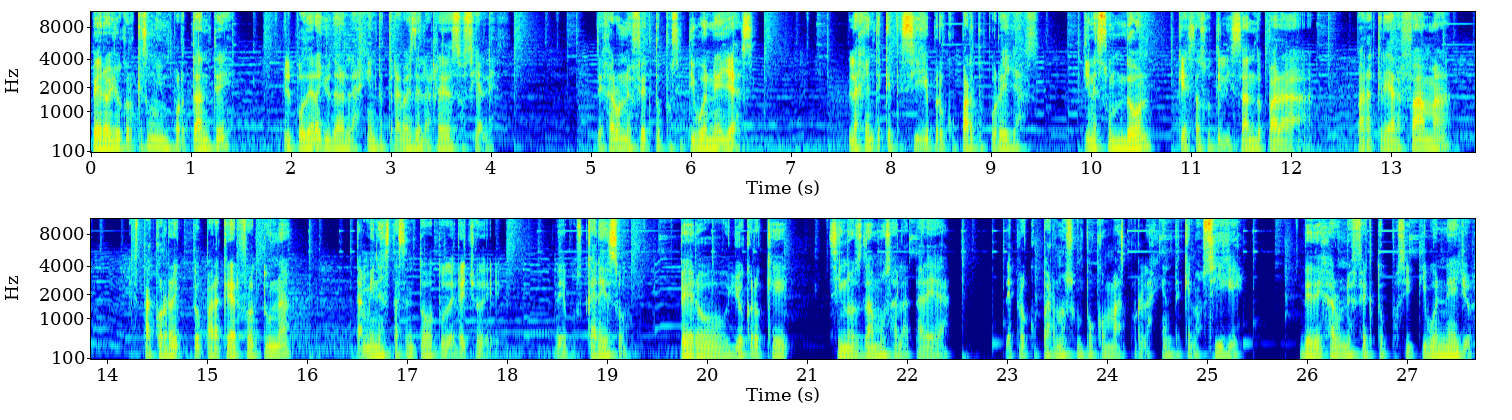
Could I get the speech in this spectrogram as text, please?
Pero yo creo que es muy importante el poder ayudar a la gente a través de las redes sociales dejar un efecto positivo en ellas. La gente que te sigue preocuparte por ellas. Tienes un don que estás utilizando para, para crear fama, está correcto, para crear fortuna, también estás en todo tu derecho de, de buscar eso. Pero yo creo que si nos damos a la tarea de preocuparnos un poco más por la gente que nos sigue, de dejar un efecto positivo en ellos,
